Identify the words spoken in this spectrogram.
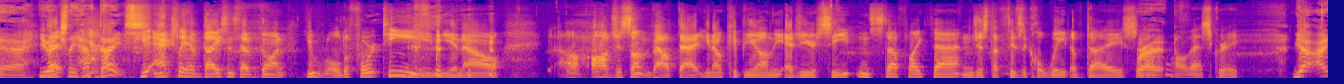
yeah, you that- actually have dice. you actually have dice instead of going, you rolled a 14, you know. oh, oh, just something about that, you know, keeping you on the edge of your seat and stuff like that, and just the physical weight of dice. Right. Oh, that's great. Yeah, I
